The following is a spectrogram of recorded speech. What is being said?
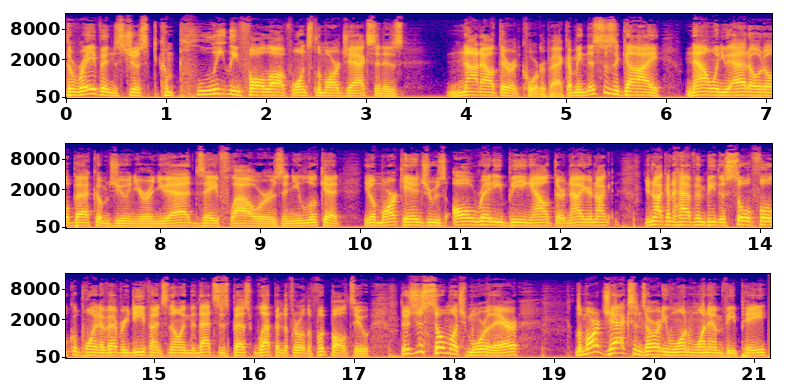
the Ravens just completely fall off once Lamar Jackson is not out there at quarterback. I mean, this is a guy now when you add Odell Beckham Jr. and you add Zay Flowers and you look at, you know, Mark Andrews already being out there. Now you're not you're not going to have him be the sole focal point of every defense knowing that that's his best weapon to throw the football to. There's just so much more there. Lamar Jackson's already won one MVP.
